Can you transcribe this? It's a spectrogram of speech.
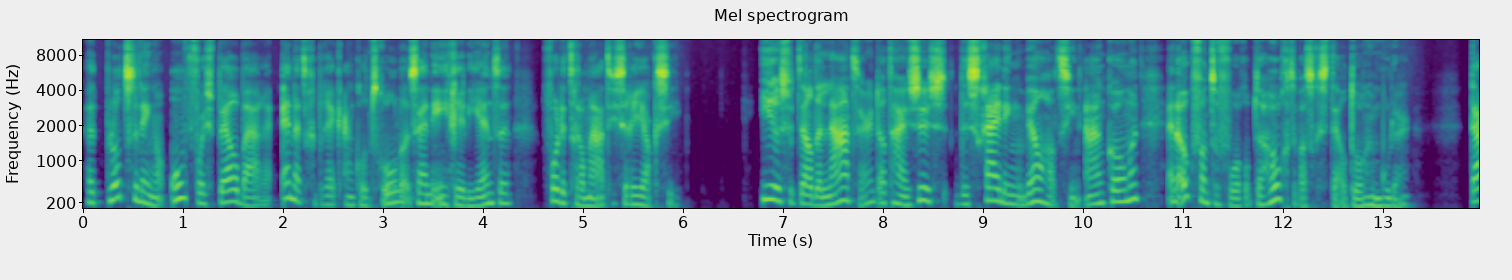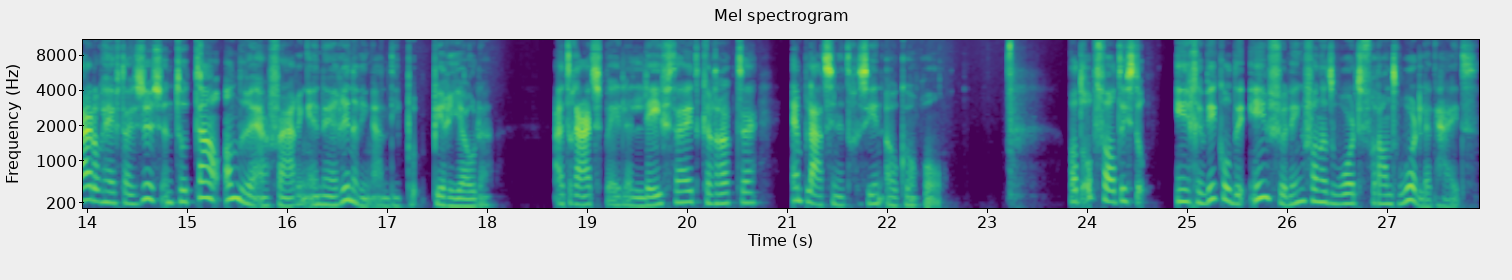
Het plotselinge onvoorspelbare en het gebrek aan controle zijn de ingrediënten voor de traumatische reactie. Iris vertelde later dat haar zus de scheiding wel had zien aankomen en ook van tevoren op de hoogte was gesteld door hun moeder. Daardoor heeft haar zus een totaal andere ervaring en herinnering aan die periode. Uiteraard spelen leeftijd, karakter en plaats in het gezin ook een rol. Wat opvalt is de ingewikkelde invulling van het woord verantwoordelijkheid.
